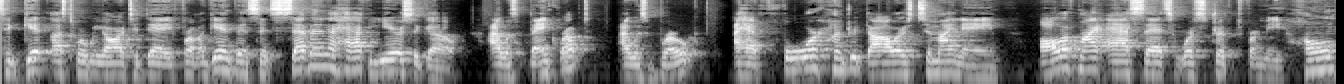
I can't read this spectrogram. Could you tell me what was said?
to get us to where we are today. From again, Vincent, seven and a half years ago, I was bankrupt, I was broke, I had $400 to my name. All of my assets were stripped from me, home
